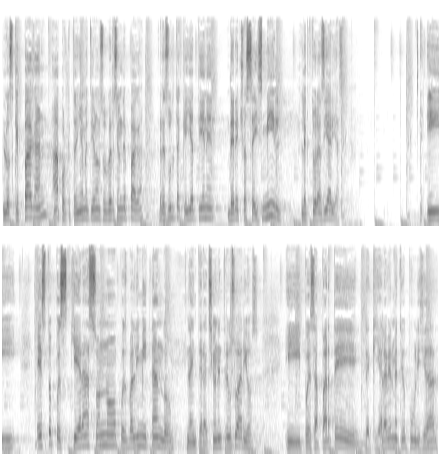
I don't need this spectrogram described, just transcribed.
Los que pagan, ah, porque también metieron su versión de paga, resulta que ya tienen derecho a 6000 lecturas diarias. Y esto, pues quieras o no, pues va limitando la interacción entre usuarios. Y pues aparte de que ya le habían metido publicidad,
